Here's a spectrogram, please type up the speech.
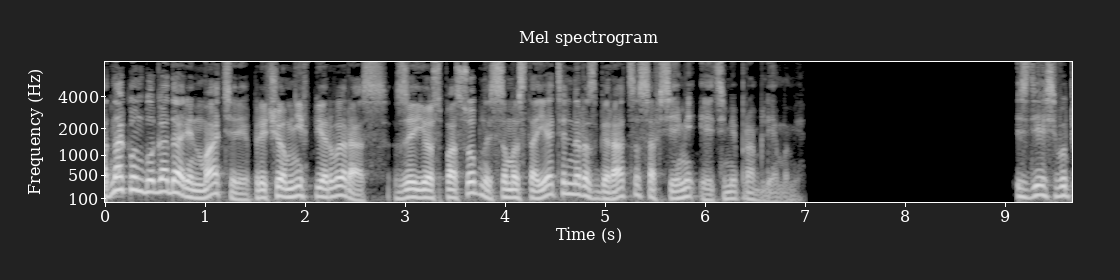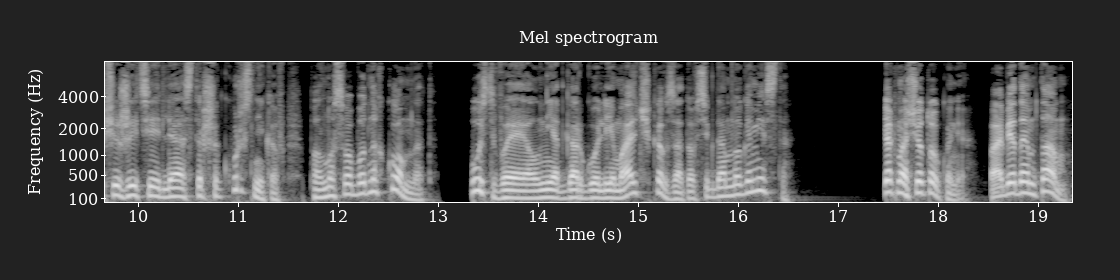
Однако он благодарен матери, причем не в первый раз, за ее способность самостоятельно разбираться со всеми этими проблемами. Здесь, в общежитии для старшекурсников, полно свободных комнат. Пусть в Эйл нет горгулей и мальчиков, зато всегда много места. Как насчет окуня? Пообедаем там.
